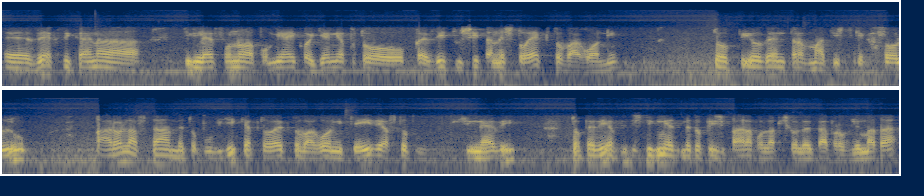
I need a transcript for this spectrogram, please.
Ε, δέχτηκα ένα τηλέφωνο από μια οικογένεια που το παιδί τους ήταν στο έκτο βαγόνι, το οποίο δεν τραυματίστηκε καθόλου. Παρόλα αυτά, με το που βγήκε από το έκτο βαγόνι και είδε αυτό που συνέβη, το παιδί αυτή τη στιγμή αντιμετωπίζει πάρα πολλά ψυχολογικά προβλήματα,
